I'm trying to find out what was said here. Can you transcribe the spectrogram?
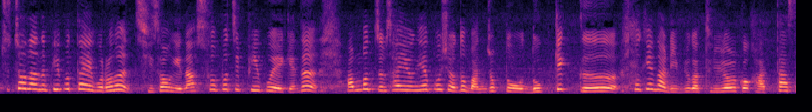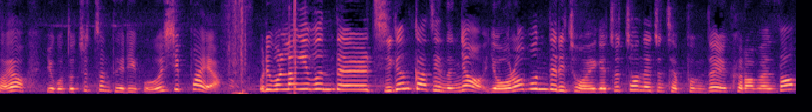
추천하는 피부 타입으로는 지성이나 수부지 피부에게는 한 번쯤 사용해보셔도 만족도 높게끔 후기나 리뷰가 들려올 것 같아서요. 이것도 추천드리고 싶어요. 우리 몰랑이분들 지금까지는요. 여러분들이 저에게 추천해준 제품들 그러면서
